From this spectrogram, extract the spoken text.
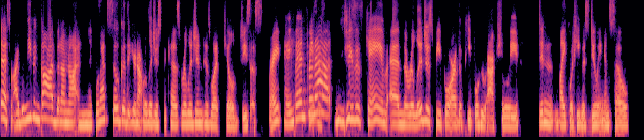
this, or I believe in God, but I'm not. And I'm like, well, that's so good that you're not religious because religion is what killed Jesus, right? Amen for Jesus, that. Jesus came, and the religious people are the people who actually didn't like what he was doing. And so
